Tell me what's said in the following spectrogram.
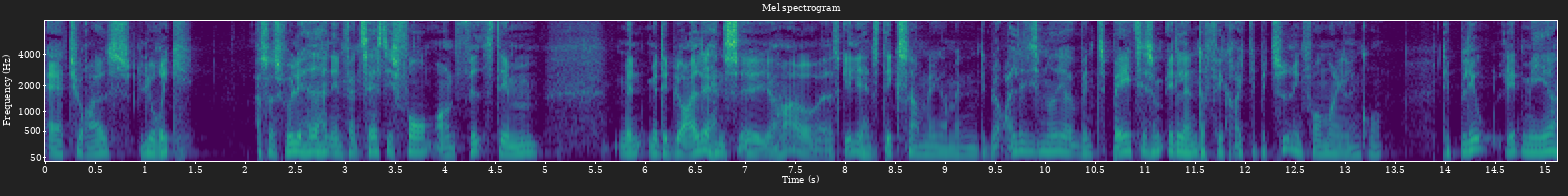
af Tyrells lyrik. Altså, selvfølgelig havde han en fantastisk form og en fed stemme, men, men det blev aldrig hans... Øh, jeg har jo adskillige af hans digtsamlinger, men det blev aldrig ligesom noget, jeg vendte tilbage til som et eller andet, der fik rigtig betydning for mig af en eller anden grund. Det blev lidt mere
